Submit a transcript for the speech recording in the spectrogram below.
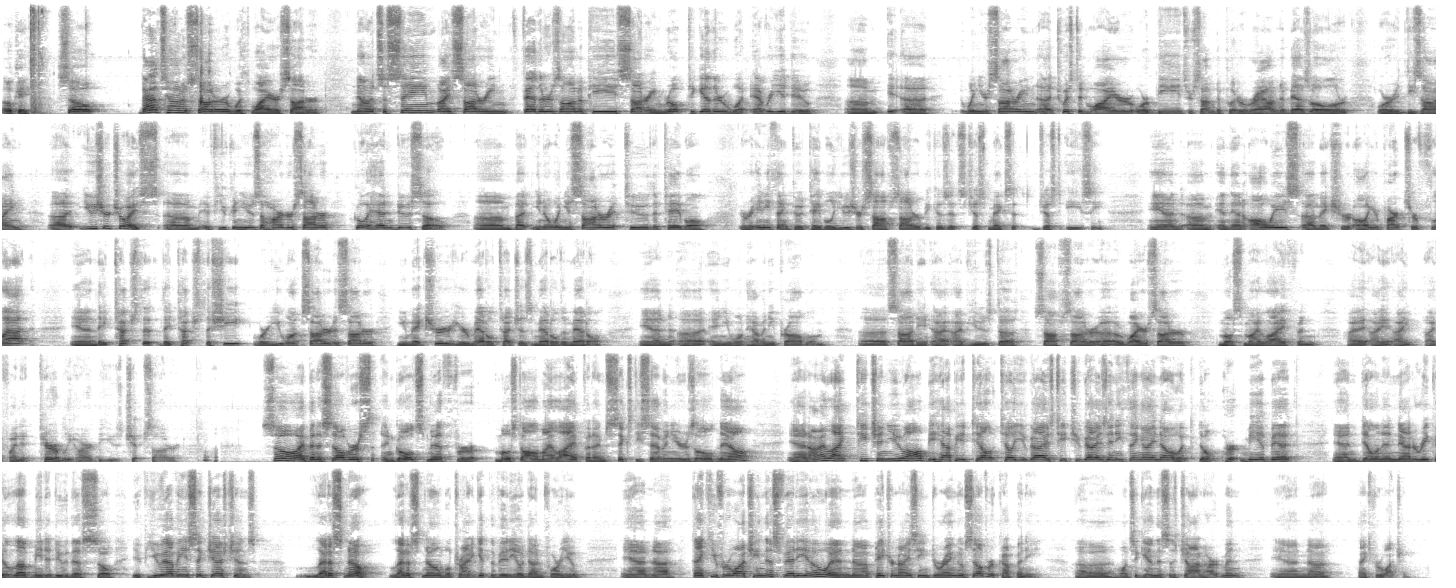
Okay, so that's how to solder with wire solder. Now it's the same by soldering feathers on a piece, soldering rope together, whatever you do. Um, uh, when you're soldering uh, twisted wire or beads or something to put around a bezel or, or a design, uh, use your choice. Um, if you can use a harder solder, go ahead and do so. Um, but you know, when you solder it to the table or anything to a table, use your soft solder because it just makes it just easy. And, um, and then always uh, make sure all your parts are flat and they touch the they touch the sheet where you want solder to solder. You make sure your metal touches metal to metal, and uh, and you won't have any problem. Uh, soldering, I, have used soft solder, uh, wire solder most of my life, and I, I, I, I find it terribly hard to use chip solder. So I've been a silver and goldsmith for most all my life, and I'm 67 years old now. And I like teaching you. I'll be happy to tell, tell you guys, teach you guys anything I know. It don't hurt me a bit. And Dylan and Natarika love me to do this. So if you have any suggestions, let us know. Let us know. And we'll try to get the video done for you. And uh, thank you for watching this video and uh, patronizing Durango Silver Company. Uh, once again, this is John Hartman, and uh, thanks for watching.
